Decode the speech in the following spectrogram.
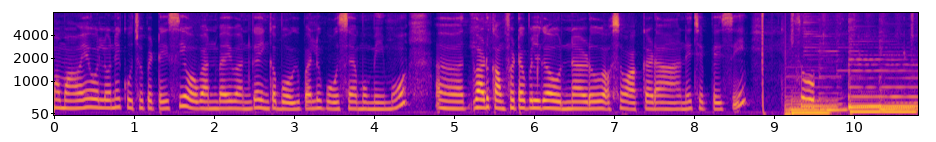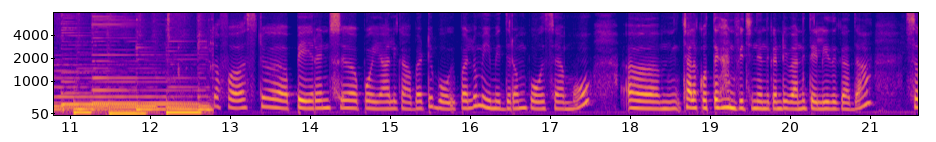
మా మావయ్య వాళ్ళలోనే కూర్చోపెట్టేసి ఓ వన్ బై వన్గా ఇంకా భోగిపళ్ళు పోసాము మేము. వాడు కంఫర్టబుల్గా ఉన్నాడు సో అక్కడ అని చెప్పేసి. సో ఇంకా ఫస్ట్ పేరెంట్స్ పోయాలి కాబట్టి భోగిపళ్ళు మేమిద్దరం పోసాము. చాలా కొత్తగా అనిపించింది ఎందుకంటే ఇవన్నీ తెలియదు కదా. సో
